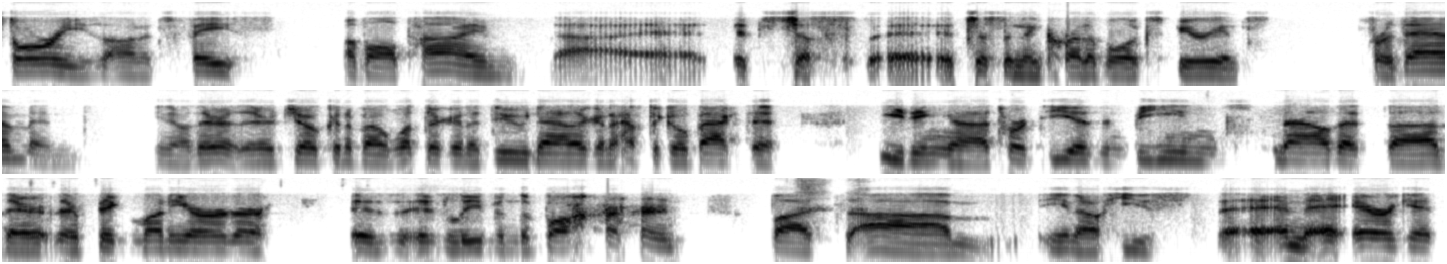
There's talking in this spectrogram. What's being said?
stories on its face of all time. Uh, it's just it's just an incredible experience for them, and you know they're they're joking about what they're going to do now. They're going to have to go back to eating uh, tortillas and beans now that uh, their their big money earner is is leaving the barn. but um, you know he's and Arrogate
